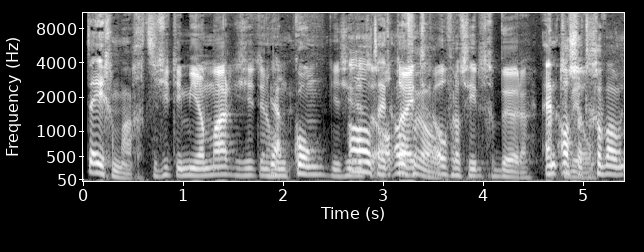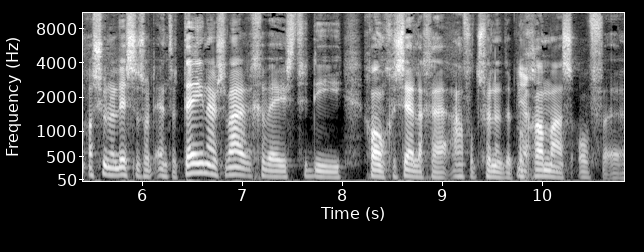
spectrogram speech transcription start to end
tegenmacht. Je ziet in Myanmar, je ziet in Ja. Hongkong, je ziet Altijd, het altijd, overal. overal. zie je het gebeuren. En als het gewoon als journalisten een soort entertainers waren geweest, die gewoon gezellige avondvullende programma's of, eh,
